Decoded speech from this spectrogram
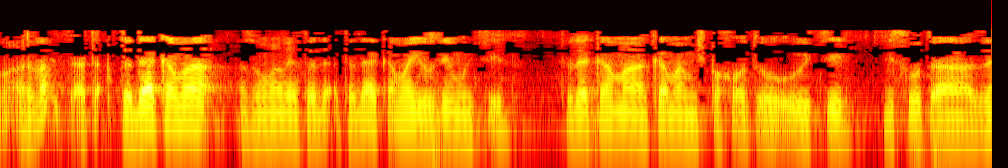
הלוואי, אתה- אתה יודע כמה, אז הוא אומר לי, "אתה יודע- אתה כמה יהודים הוא הציל? אתה יודע כמה משפחות הוא הציל בזכות הזה?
